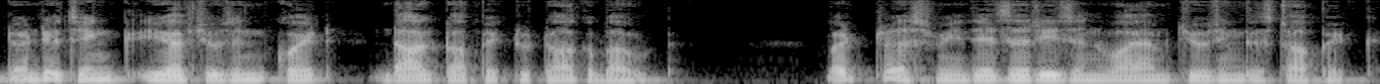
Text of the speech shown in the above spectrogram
don't you think you have chosen quite dark topic to talk about but trust me, there's a reason why I'm choosing this topic.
